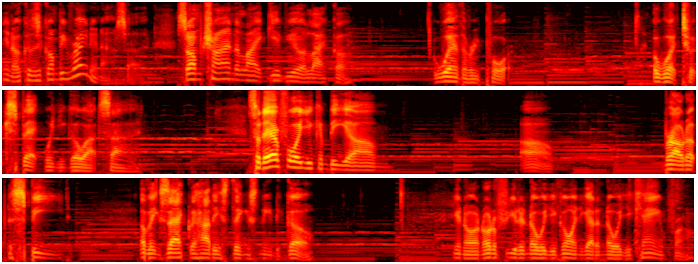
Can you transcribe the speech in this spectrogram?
You know, because it's going to be raining outside. So I'm trying to like give you a, like a weather report of what to expect when you go outside. So therefore, you can be um, um, brought up to speed of exactly how these things need to go. You know, in order for you to know where you're going, you got to know where you came from.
